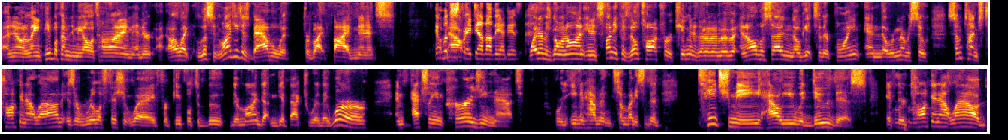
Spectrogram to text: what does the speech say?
I know Elaine, people come to me all the time and they're, I like, listen, why don't you just babble with for like five minutes we'll just write down all the ideas. Whatever's going on. And it's funny because they'll talk for two minutes, blah, blah, blah, and all of a sudden they'll get to their point and they'll remember. So sometimes talking out loud is a real efficient way for people to boot their mind up and get back to where they were and actually encouraging that or even having somebody sit there, teach me how you would do this. If they're mm-hmm. talking out loud,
